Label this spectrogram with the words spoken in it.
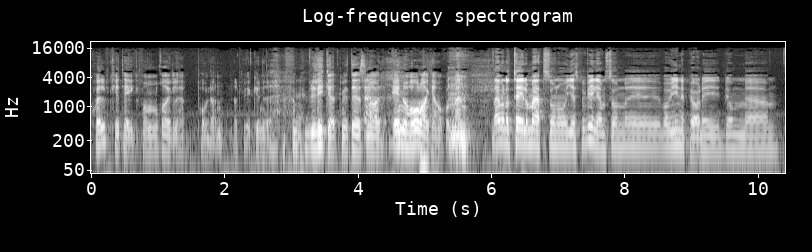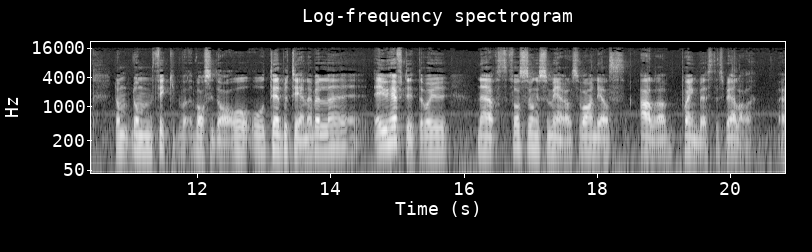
självkritik från Rögle-podden. Att vi kunde blickat mot det scenariot ännu hårdare kanske. Men Nej men då Taylor Mattsson och Jesper Williamson eh, var vi inne på. De, de, eh, de, de fick varsitt A. Och, och Ted Brithén är väl... eh, är ju häftigt. Det var ju... När första säsongen summerades var han deras allra poängbästa spelare. Eh,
